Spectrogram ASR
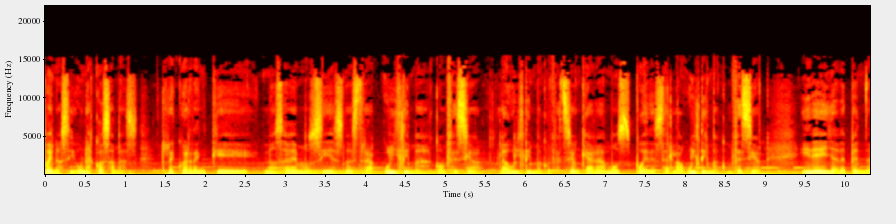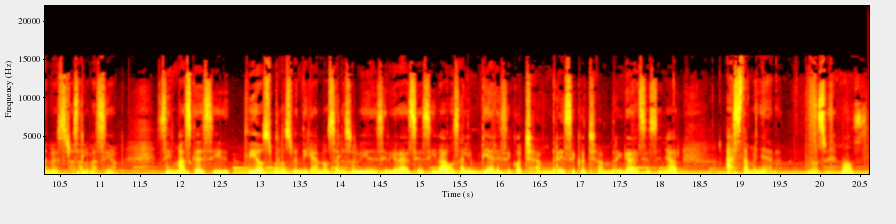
bueno, sí, una cosa más. Recuerden que no sabemos si es nuestra última confesión. La última confesión que hagamos puede ser la última confesión y de ella depende nuestra salvación. Sin más que decir, Dios me los bendiga. No se les olvide decir gracias y vamos a limpiar ese cochambre, ese cochambre. Gracias Señor. Hasta mañana. Nos vemos.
